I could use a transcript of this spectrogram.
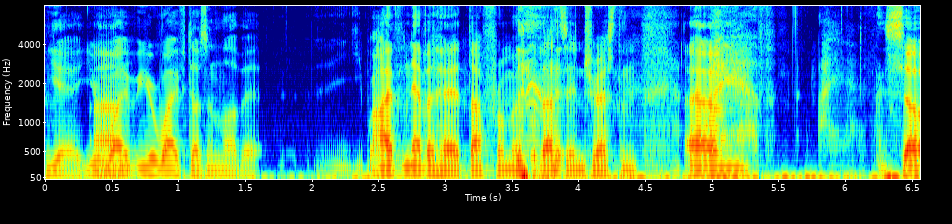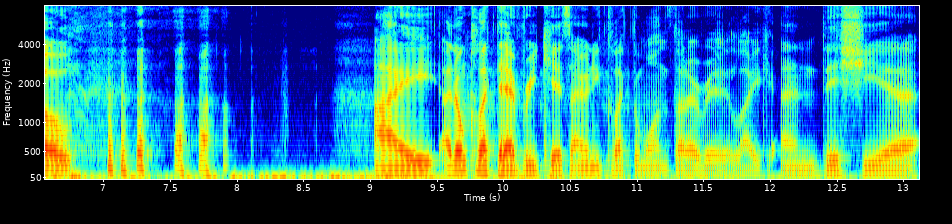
Yeah, your Um, wife your wife doesn't love it. I've never heard that from her, but that's interesting. Um, So I I don't collect every kit. I only collect the ones that I really like. And this year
